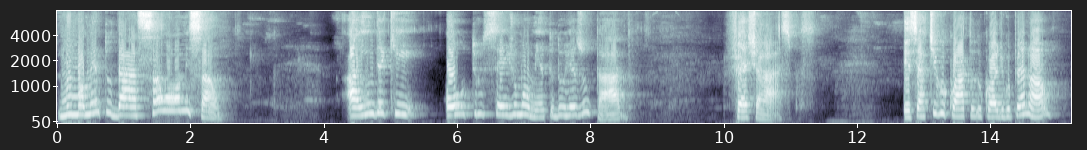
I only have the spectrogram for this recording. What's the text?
no momento da ação ou omissão, ainda que outro seja o momento do resultado. Fecha aspas. Esse artigo 4 do Código Penal,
